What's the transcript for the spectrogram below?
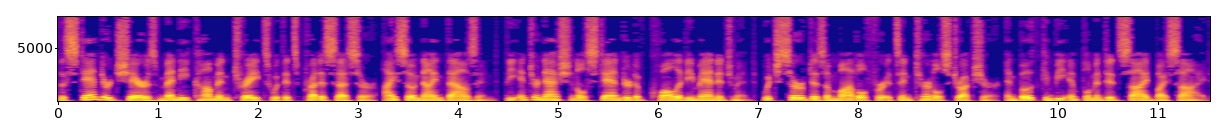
The standard shares many common traits with its predecessor, ISO 9000, the international standard of quality management, which served as a model for its internal structure, and both can be implemented side by side.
